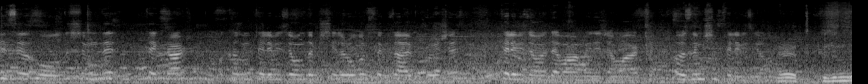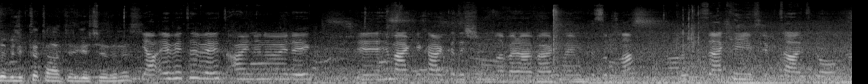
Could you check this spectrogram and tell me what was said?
Dizi oldu. Şimdi tekrar bakalım televizyonda bir şeyler olursa güzel bir proje. Televizyona devam edeceğim artık. Özlemişim televizyonu. Evet, kızınızla birlikte tatil geçirdiniz. Ya evet evet aynen öyle. Ee, hem erkek arkadaşımla beraber hem kızımla. Güzel keyifli bir tatil oldu.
